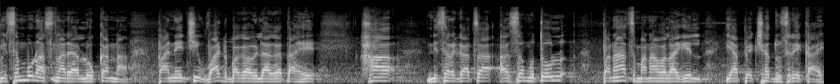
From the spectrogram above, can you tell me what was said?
विसंबून असणाऱ्या लोकांना पाण्याची वाट बघावी लागत आहे. हा निसर्गाचा असमतोलपणाच म्हणावा लागेल यापेक्षा दुसरे काय?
